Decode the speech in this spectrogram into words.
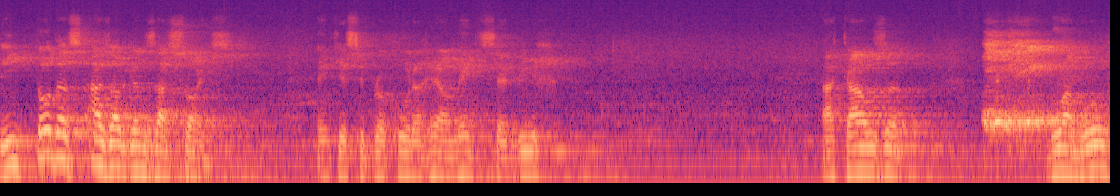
em todas as organizações em que se procura realmente servir a causa do amor,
